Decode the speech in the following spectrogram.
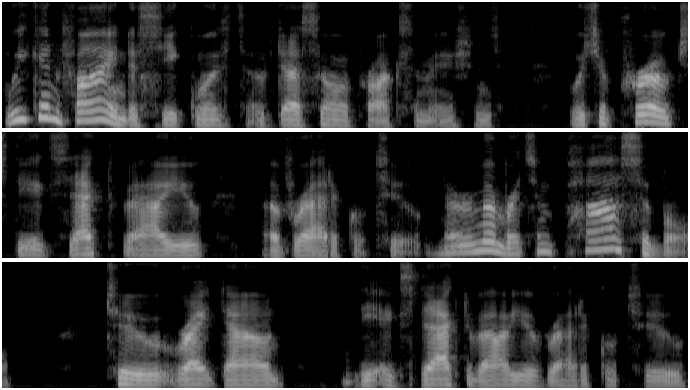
we can find a sequence of decimal approximations which approach the exact value of radical 2. Now remember, it's impossible to write down the exact value of radical 2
